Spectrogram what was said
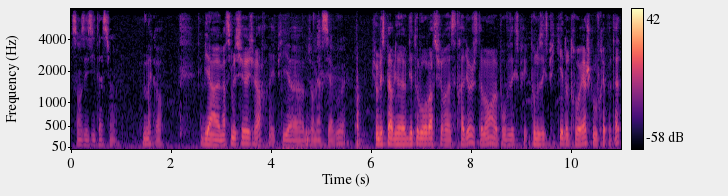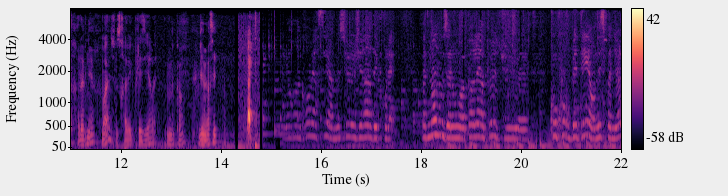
sans hésitation. D'accord. Eh bien, merci Monsieur Gérard. Et puis, Je vous remercie à vous. ouais. Puis on espère bien, bientôt vous revoir sur euh, cette radio, justement, euh, pour vous expli- pour nous expliquer d'autres voyages que vous ferez peut-être à l'avenir. Ouais, ce sera avec plaisir. ouais. D'accord. Bien, merci. Alors un grand merci à Monsieur Gérard Desprolet. Maintenant nous allons euh, parler un peu du concours BD en espagnol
